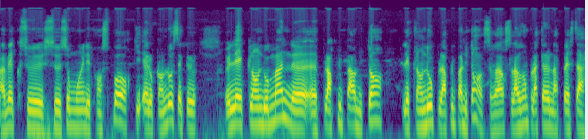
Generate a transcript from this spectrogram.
avec ce, moyen de transport qui est le clando, c'est que les clandomanes, la plupart du temps, les clandos, la plupart du temps, c'est la raison pour laquelle on appelle ça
